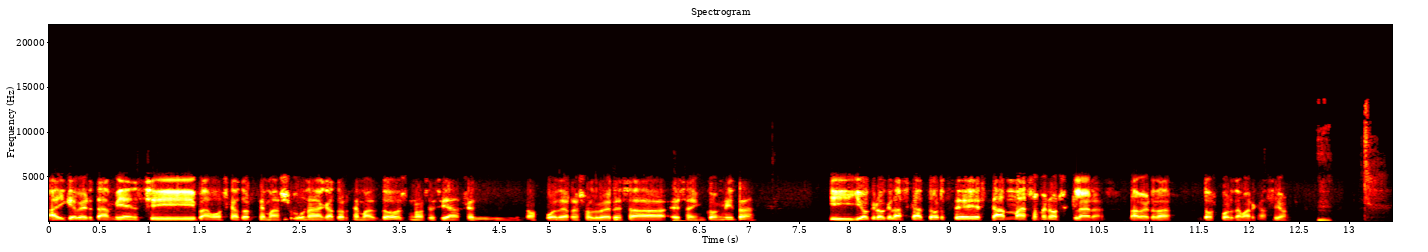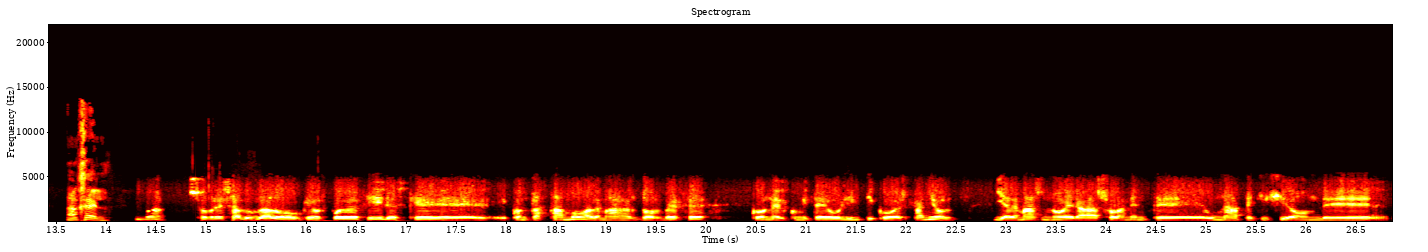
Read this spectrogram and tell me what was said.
Hay que ver también si vamos 14 más 1, 14 más 2. No sé si Ángel nos puede resolver esa, esa incógnita. Y yo creo que las 14 están más o menos claras, la verdad. Dos por demarcación. Mm. Ángel. Bueno, sobre esa duda lo que os puedo decir es que contactamos además dos veces con el Comité Olímpico Español y además no era solamente una petición de,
